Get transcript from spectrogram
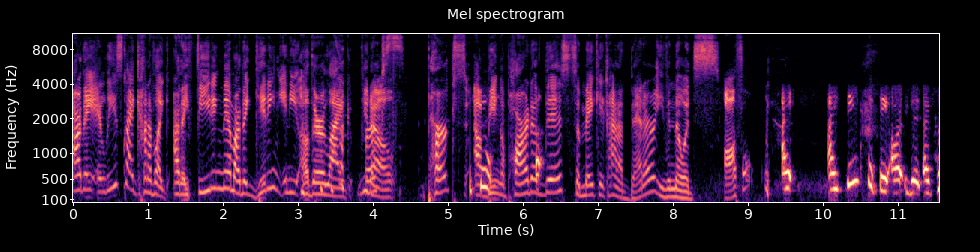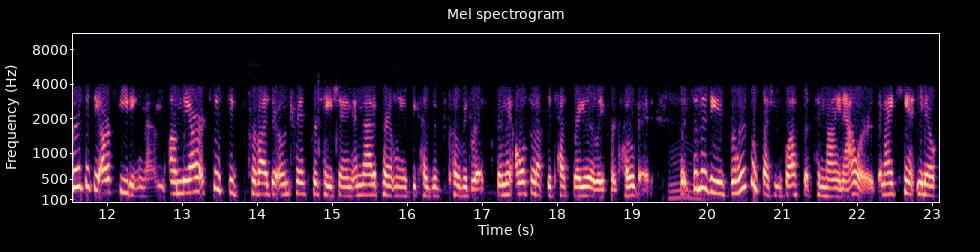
are they at least like kind of like are they feeding them? Are they getting any other like, you know, perks of being a part of this to make it kind of better even though it's awful? I think that they are. That I've heard that they are feeding them. Um, they are supposed to provide their own transportation, and that apparently is because of COVID risks. And they also have to test regularly for COVID. Mm. But some of these rehearsal sessions last up to nine hours, and I can't, you know.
